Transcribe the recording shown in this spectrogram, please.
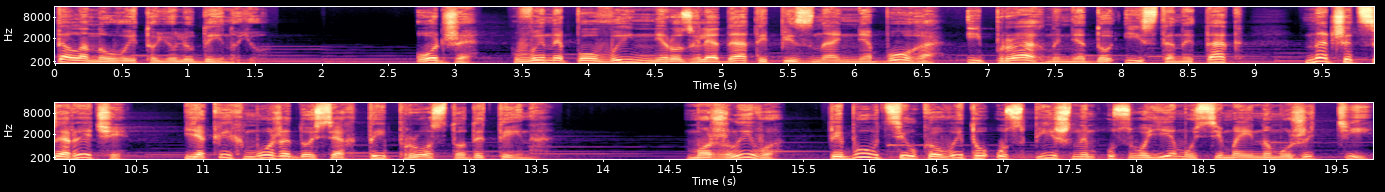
талановитою людиною. Отже, ви не повинні розглядати пізнання Бога і прагнення до істини так, наче це речі, яких може досягти просто дитина. Можливо, ти був цілковито успішним у своєму сімейному житті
